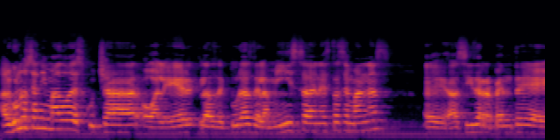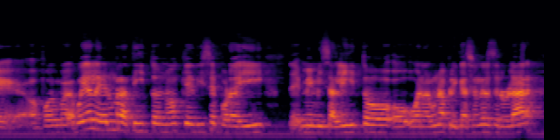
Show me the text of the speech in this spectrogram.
¿Algunos se han animado a escuchar o a leer las lecturas de la misa en estas semanas? Eh, así de repente, pues, voy a leer un ratito, ¿no? ¿Qué dice por ahí eh, mi misalito o, o, en alguna aplicación del celular?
